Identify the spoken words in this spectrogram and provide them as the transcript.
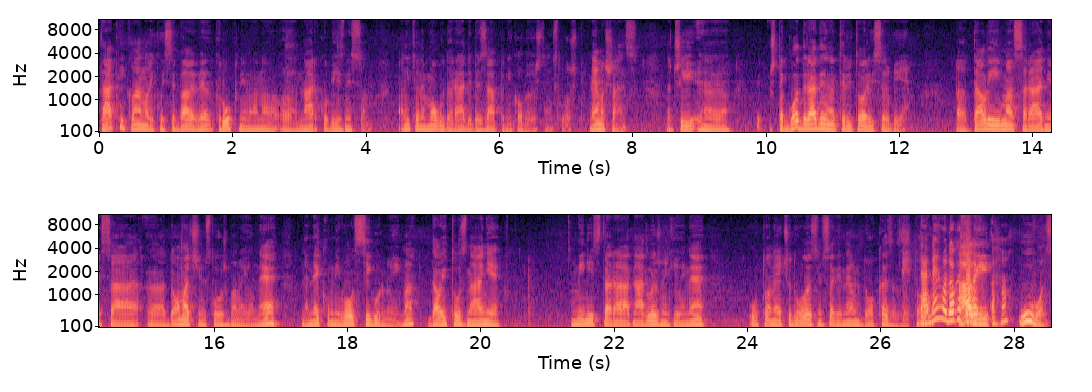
takvi klanovi koji se bave krupnim ono, narkobiznisom, oni to ne mogu da rade bez zapadnih obaveštenih službi. Nema šanse. Znači, e, šta god rade na teritoriji Srbije, da li ima saradnje sa domaćim službama ili ne, na nekom nivou sigurno ima. Da li to znanje ministara, nadležnih ili ne, u to neću da ulazim sad jer nemam dokaza za to. Da, nema dokaza, ali... uvoz,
